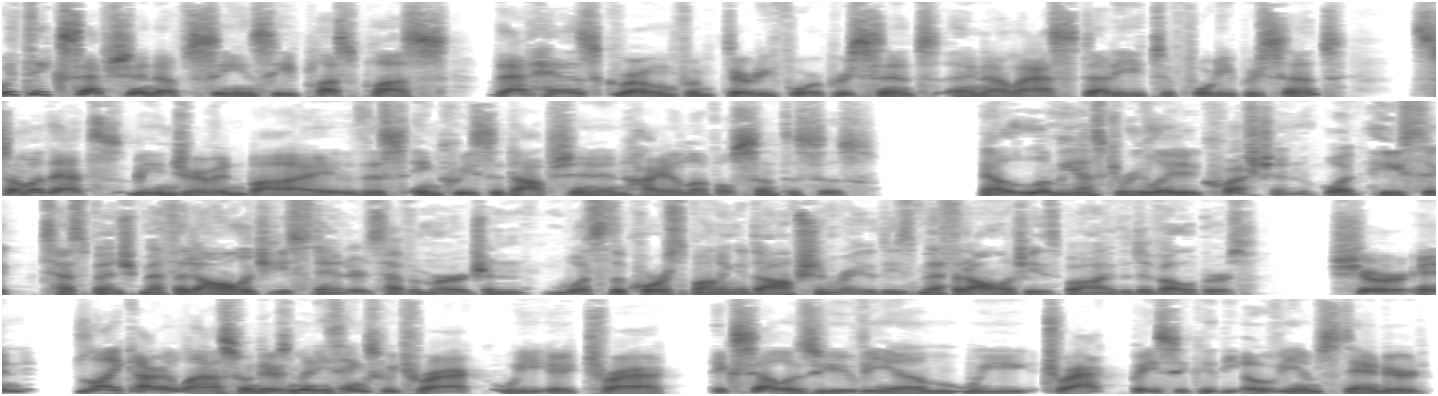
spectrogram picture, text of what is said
With the exception of C and C++, that has grown from 34% in our last study to 40%. Some of that's being driven by this increased adoption in higher level synthesis. Now, let me ask a related question. What ASIC test bench methodology standards have emerged, and what's the corresponding adoption rate of these methodologies by the developers? Sure. And like our last one, there's many things we track. We uh, track Accellera's UVM. We track basically the OVM standard,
